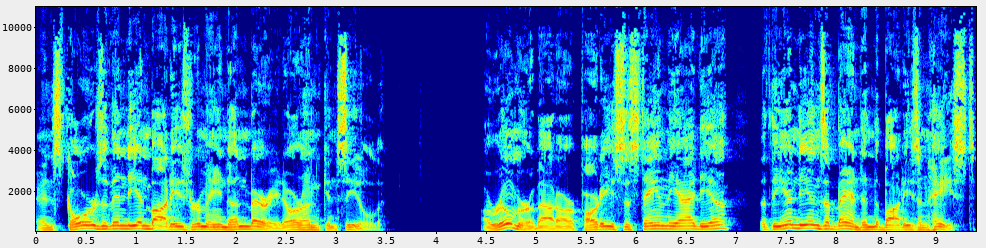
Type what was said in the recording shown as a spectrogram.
and scores of Indian bodies remained unburied or unconcealed. A rumor about our party sustained the idea that the Indians abandoned the bodies in haste.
